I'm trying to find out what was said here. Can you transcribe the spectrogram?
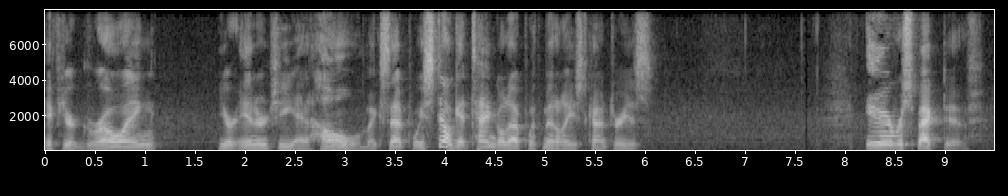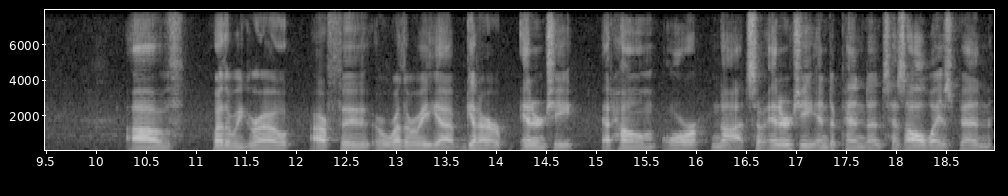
if you're growing your energy at home, except we still get tangled up with Middle East countries. Irrespective of whether we grow our food or whether we uh, get our energy at home or not. So, energy independence has always been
